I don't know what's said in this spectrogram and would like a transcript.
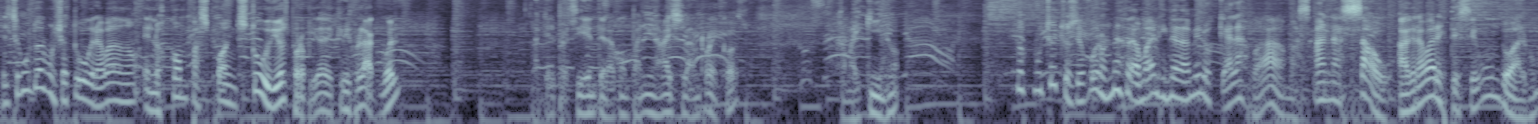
El segundo álbum ya estuvo grabado en los Compass Point Studios, propiedad de Chris Blackwell, aquel presidente de la compañía Island Records, jamaiquino. Los muchachos se fueron nada más ni nada menos que a las Bahamas, a Nassau, a grabar este segundo álbum,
